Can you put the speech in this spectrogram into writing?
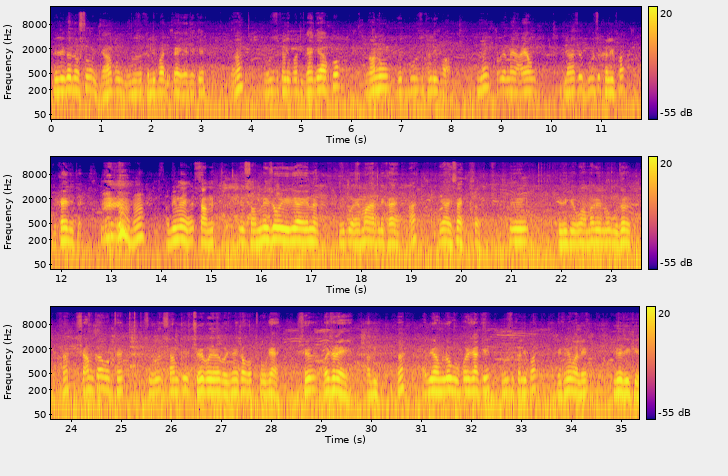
ये देखिए दोस्तों यहाँ पर बुर्ज खलीफा दिखा है ये देखिए हाँ? बुर्ज खलीफा दिखाई दिया आपको? नानू विद बुर्ज खलीफा। हम्म, अभी मैं आया हूँ यहाँ से बुर्ज खलीफा दिखाई देता है। हम्म, अभी मैं सामने ये सामने जो एरिया है ना ये तो एम आर लिखा है। हाँ? ये ऐसा है सब। ये देखिए वो हमारे लोग उधर हाँ? शाम का वक्त है सुबह शाम के छः बजे बजने का वक्त हो गया है। छः बज रहे हैं। अभी हाँ? अभी हम लोग ऊपर जाके बुर्ज खलीफा देखने वाले ये देखिए,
